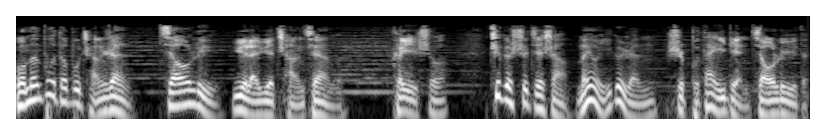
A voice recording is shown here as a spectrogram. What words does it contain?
我们不得不承认，焦虑越来越常见了。可以说，这个世界上没有一个人是不带一点焦虑的。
